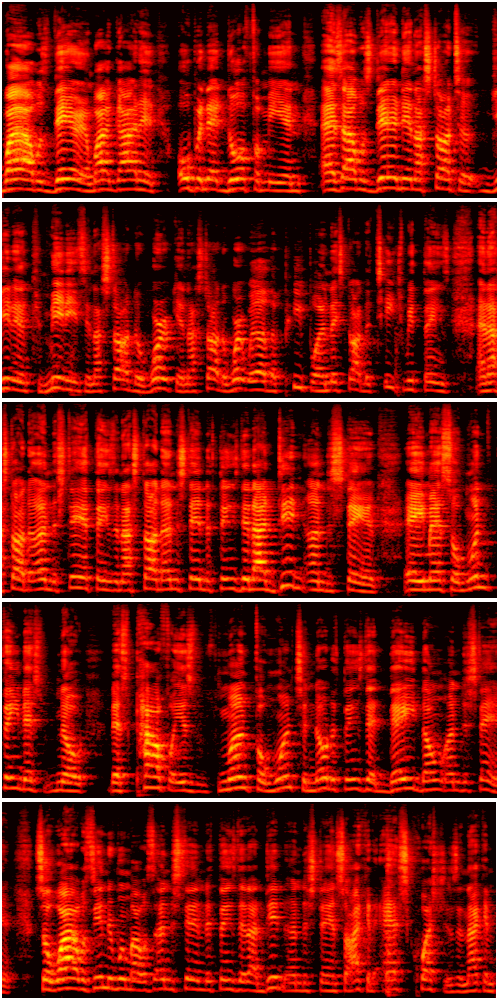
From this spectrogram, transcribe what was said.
why I was there and why God had opened that door for me. And as I was there, then I started to get in committees and I started to work and I started to work with other people and they started to teach me things and I started to understand things and I started to understand the things that I didn't understand. Amen. So one thing that's you know that's powerful is one for one to know the things that they don't understand. So while I was in the room, I was understanding the things that I didn't understand. So I could ask questions and I can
